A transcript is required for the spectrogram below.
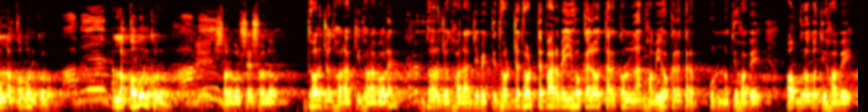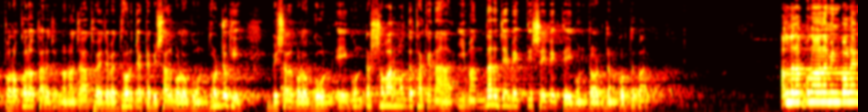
আল্লাহ কবুল করুন। আল্লাহ কবুল করুন। সর্বশেষ হলো ধৈর্য ধরা, কি ধরা বলেন? ধৈর্য ধরা, যে ব্যক্তি ধৈর্য ধরতে পারবে, ইহকালেও তার কল্যাণ হবে, ইহকালে তার উন্নতি হবে, অগ্রগতি হবে, পরকালেও তার জন্য নাজাত হয়ে যাবে। ধৈর্য একটা বিশাল বড় গুণ। ধৈর্য কি? বিশাল বড় গুণ। এই গুণটা সবার মধ্যে থাকে না। ইমানদার যে ব্যক্তি, সেই ব্যক্তি এই গুণটা অর্জন করতে পারে। আল্লাহ রাব্বুল আলামিন বলেন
